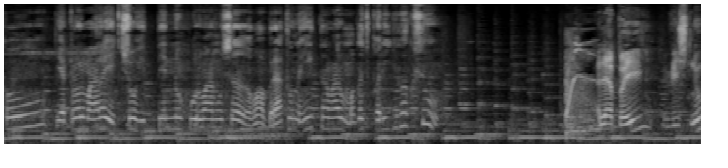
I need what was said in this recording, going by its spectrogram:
કહું પેટ્રોલ મારે એકસો સિત્તેરનું પૂરવાનું છે. વભરાતું નહીં તમારું મગજ ફરી ગયું શું? એટલે ભાઈ વિષ્ણુ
